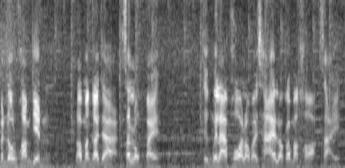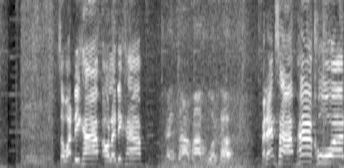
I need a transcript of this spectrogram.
มันโดนความเย็น แล้วมันก็จะสลบไป ถึงเวลาพอเรามาใช้เราก็มาเคาะใส่ สวัสดีครับ เอาอะไรดีครับแมงสาบห้าขวดครับแมลงสาบ5ขวด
